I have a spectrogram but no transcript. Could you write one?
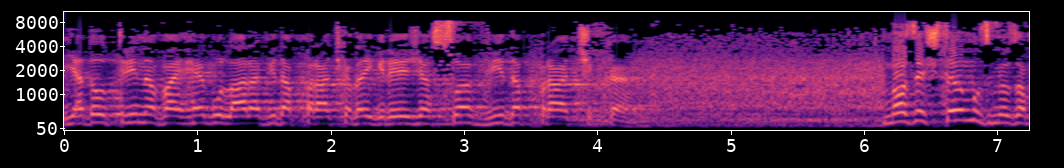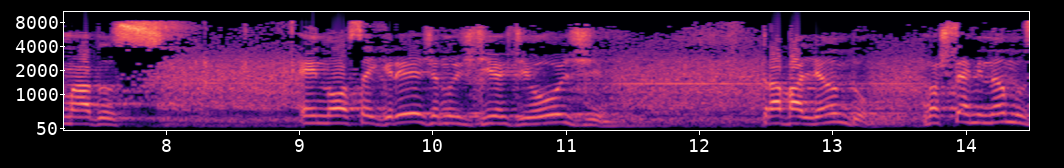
E a doutrina vai regular a vida prática da igreja, a sua vida prática. Nós estamos, meus amados, em nossa igreja nos dias de hoje, trabalhando. Nós terminamos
